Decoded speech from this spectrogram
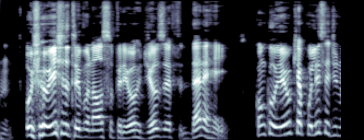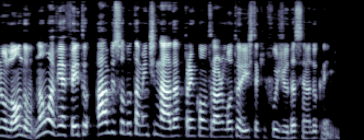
o juiz do Tribunal Superior, Joseph Dennehy, concluiu que a polícia de New London não havia feito absolutamente nada para encontrar o motorista que fugiu da cena do crime.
